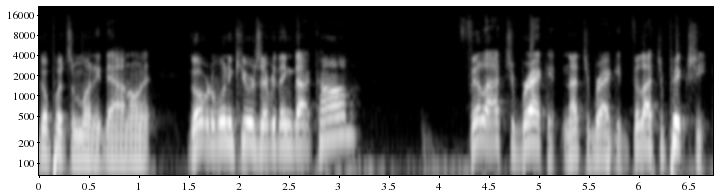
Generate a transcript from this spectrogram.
Go put some money down on it. Go over to winningcureseverything.com. Fill out your bracket. Not your bracket. Fill out your pick sheet.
